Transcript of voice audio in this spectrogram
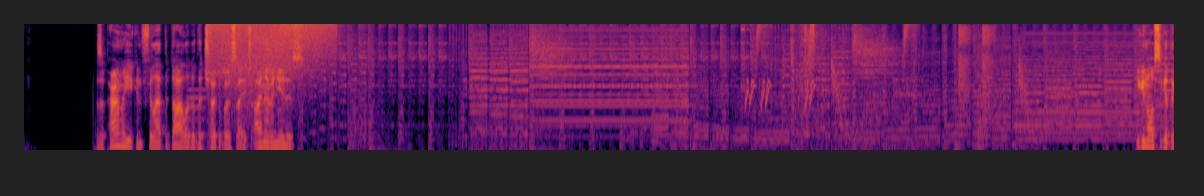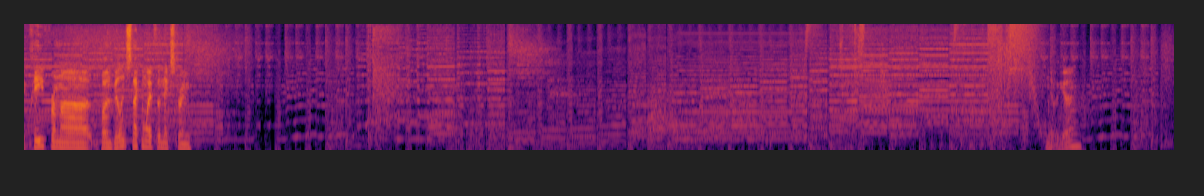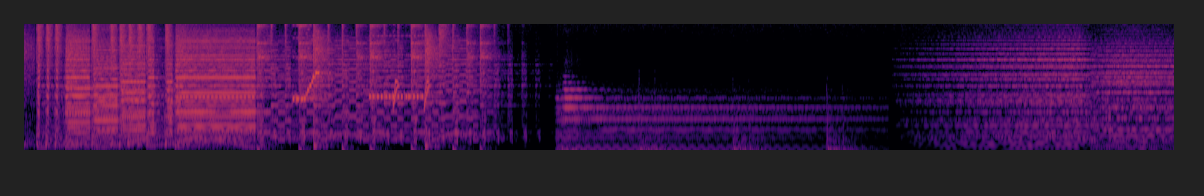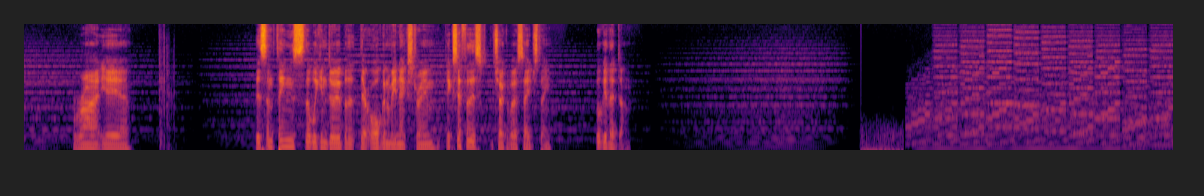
Because apparently you can fill out the dialogue of the Chocobo Sage. I never knew this. Can also get the key from uh, Bone Village. That can wait for the next stream. Right, yeah, yeah. There's some things that we can do, but they're all going to be next stream. Except for this Chocobo Sage thing. We'll get that done.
